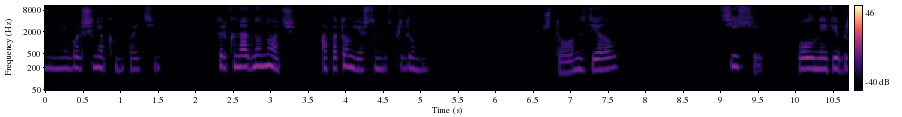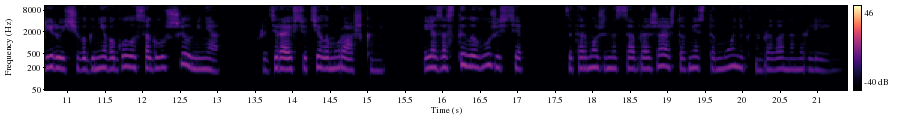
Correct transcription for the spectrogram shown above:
но мне больше некому пойти. Только на одну ночь, а потом я что-нибудь придумаю. Что он сделал? Тихий, полный вибрирующего гнева голос оглушил меня, продирая все тело мурашками. Я застыла в ужасе, заторможенно соображая, что вместо Моник набрала номер Лема.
